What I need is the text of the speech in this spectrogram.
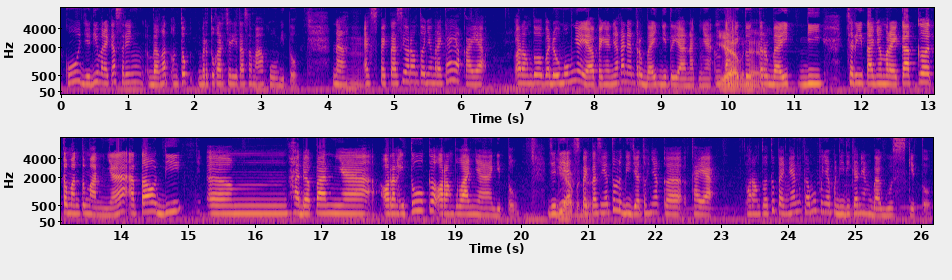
aku. Jadi mereka sering banget untuk bertukar cerita sama aku gitu. Nah, hmm. ekspektasi orang tuanya mereka ya kayak orang tua pada umumnya ya pengennya kan yang terbaik gitu ya anaknya entah yeah, itu bener. terbaik di ceritanya mereka ke teman-temannya atau di um, hadapannya orang itu ke orang tuanya gitu jadi yeah, ekspektasinya bener. tuh lebih jatuhnya ke kayak orang tua tuh pengen kamu punya pendidikan yang bagus gitu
